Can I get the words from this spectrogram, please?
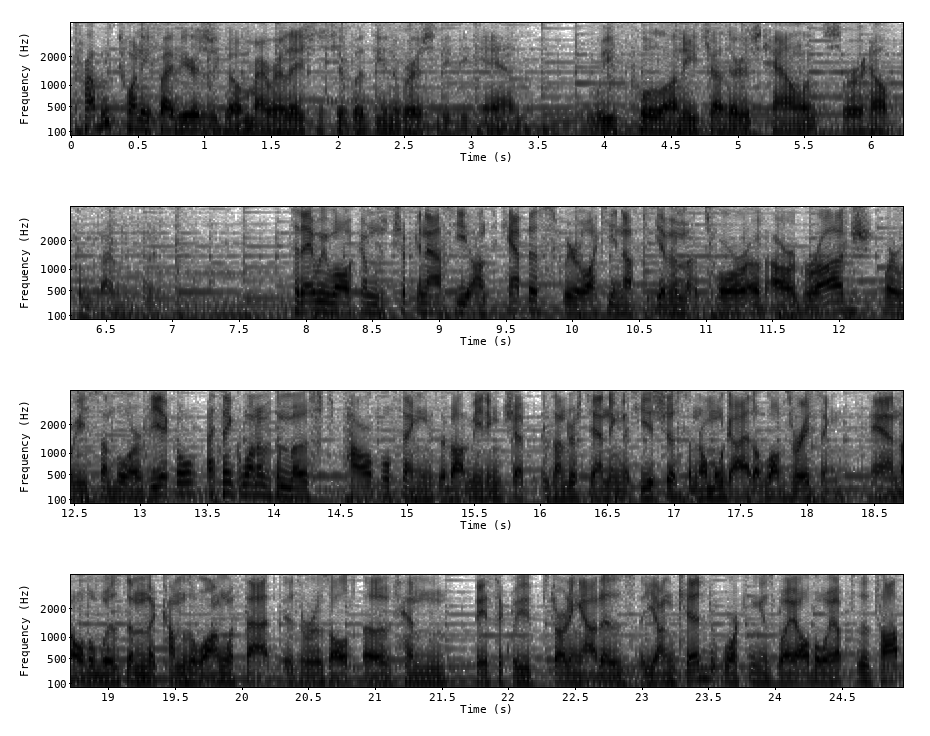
Probably 25 years ago, my relationship with the university began. We pull on each other's talents for help from time to time. Today we welcomed Chip Ganassi onto campus. We were lucky enough to give him a tour of our garage where we assemble our vehicle. I think one of the most powerful things about meeting Chip is understanding that he's just a normal guy that loves racing. And all the wisdom that comes along with that is a result of him basically starting out as a young kid, working his way all the way up to the top,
